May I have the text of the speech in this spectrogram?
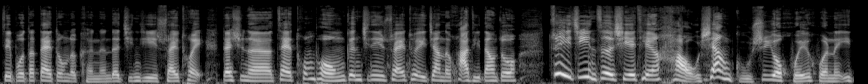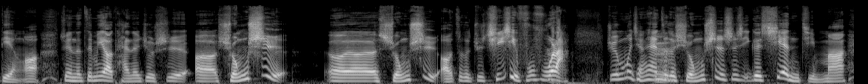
这一波的带动的可能的经济衰退。但是呢，在通膨跟经济衰退这样的话题当中，最近这些天好像股市又回魂了一点哦。所以呢，这边要谈的就是呃熊市。呃，熊市哦，这个就起起伏伏啦。就目前看，这个熊市是一个陷阱吗？嗯、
